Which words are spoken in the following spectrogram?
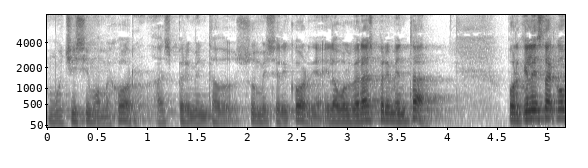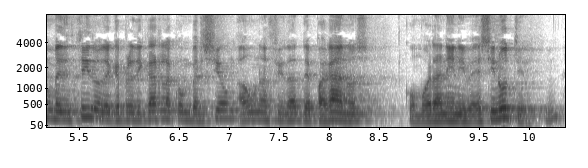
muchísimo mejor, ha experimentado su misericordia y la volverá a experimentar, porque él está convencido de que predicar la conversión a una ciudad de paganos, como era Nínive, es inútil,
